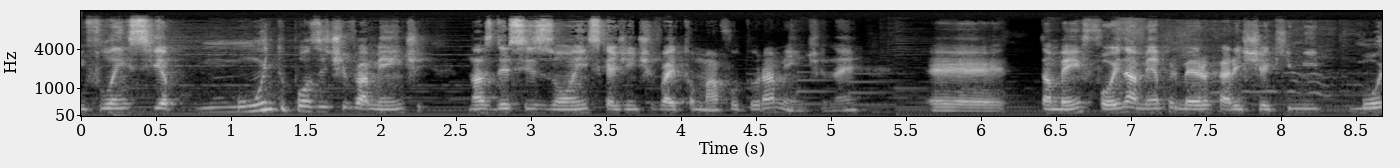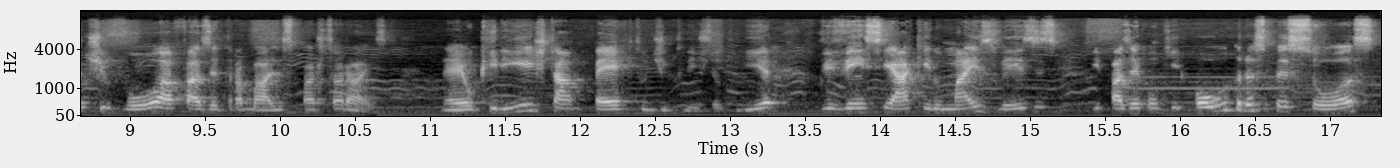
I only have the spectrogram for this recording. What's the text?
influencia muito positivamente nas decisões que a gente vai tomar futuramente, né? é, também foi na minha primeira Eucaristia que me motivou a fazer trabalhos pastorais. Né? Eu queria estar perto de Cristo, eu queria vivenciar aquilo mais vezes e fazer com que outras pessoas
